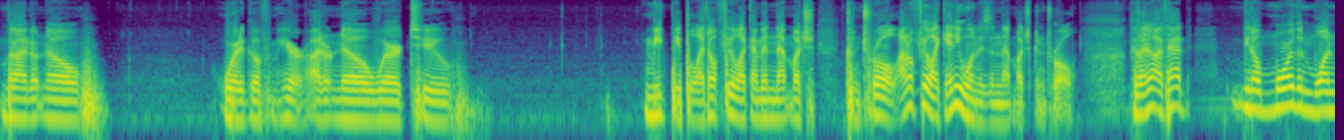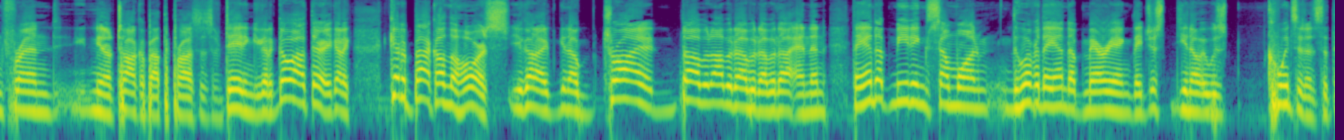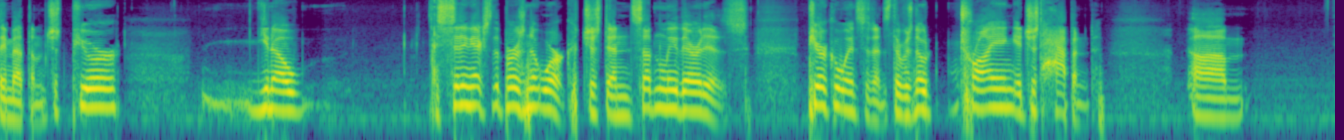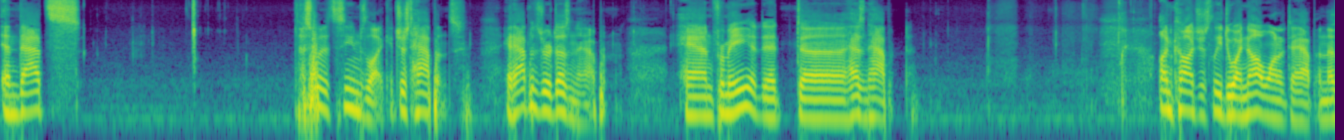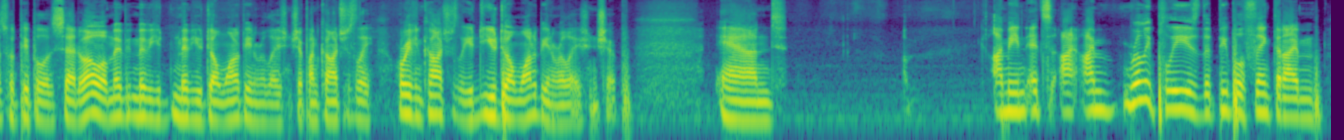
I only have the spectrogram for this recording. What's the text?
But I don't know where to go from here. I don't know where to meet people. I don't feel like I'm in that much control. I don't feel like anyone is in that much control. Because I know I've had, you know, more than one friend, you know, talk about the process of dating. You got to go out there. You got to get it back on the horse. You got to, you know, try it, and then they end up meeting someone, whoever they end up marrying, they just, you know, it was coincidence that they met them. Just pure, you know, sitting next to the person at work, just and suddenly there it is. Pure coincidence. There was no trying, it just happened. Um, and that's That's what it seems like. It just happens. It happens or it doesn't happen. And for me, it, it uh, hasn't happened. Unconsciously, do I not want it to happen? That's what people have said. Oh, well, maybe, maybe you, maybe you don't want to be in a relationship unconsciously, or even consciously. You, you don't want to be in a relationship, and I mean, it's. I, I'm really pleased that people think that I'm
